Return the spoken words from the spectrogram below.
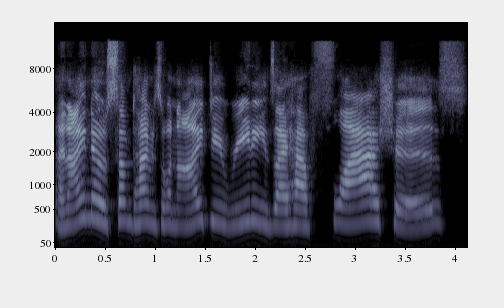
And I know sometimes when I do readings, I have flashes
